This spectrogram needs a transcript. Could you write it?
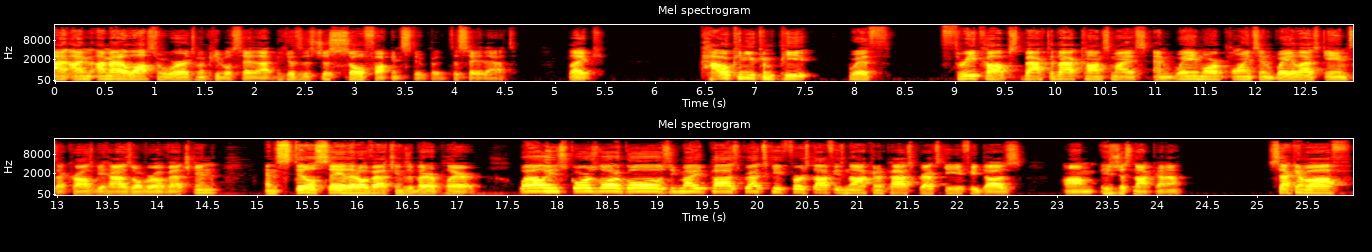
I, am I'm, I'm at a loss for words when people say that because it's just so fucking stupid to say that. Like, how can you compete with three cups, back to back Conn Smythes, and way more points in way less games that Crosby has over Ovechkin, and still say that Ovechkin's a better player? Well, he scores a lot of goals. He might pass Gretzky. First off, he's not going to pass Gretzky. If he does, um, he's just not gonna. Second off,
